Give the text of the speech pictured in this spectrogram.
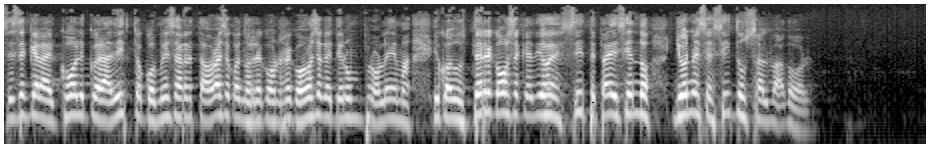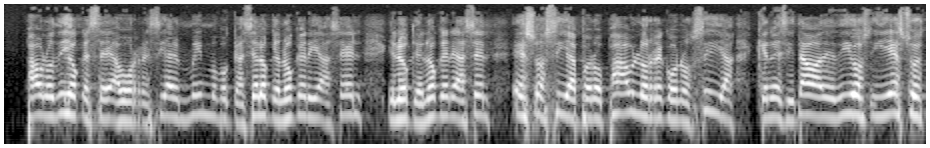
Se dice que el alcohólico, el adicto comienza a restaurarse cuando reconoce que tiene un problema. Y cuando usted reconoce que Dios existe, está diciendo, yo necesito un Salvador. Pablo dijo que se aborrecía él mismo porque hacía lo que no quería hacer y lo que no quería hacer, eso hacía. Pero Pablo reconocía que necesitaba de Dios y eso es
